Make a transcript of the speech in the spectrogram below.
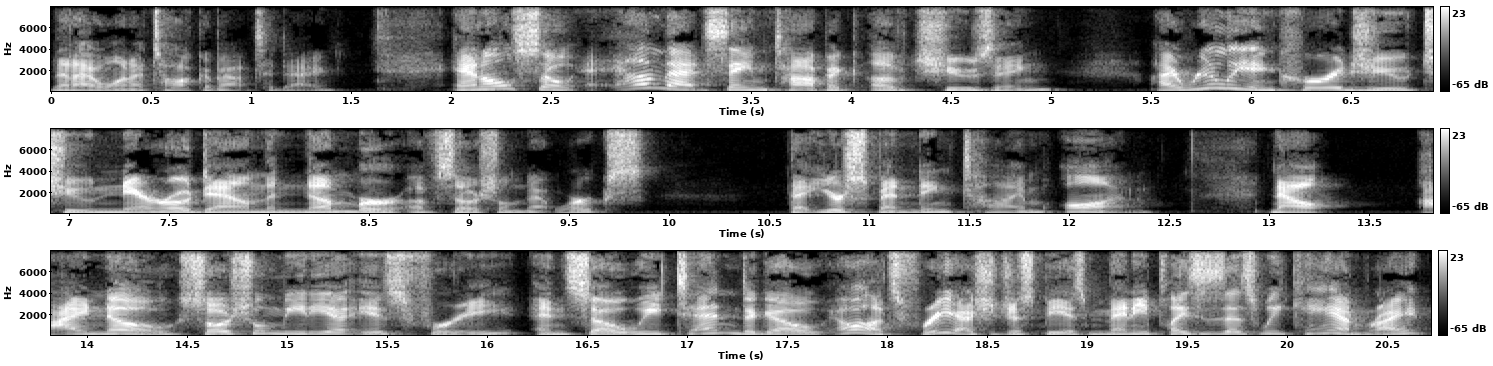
that I want to talk about today. And also, on that same topic of choosing, I really encourage you to narrow down the number of social networks that you're spending time on. Now, I know social media is free. And so we tend to go, oh, it's free. I should just be as many places as we can, right?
